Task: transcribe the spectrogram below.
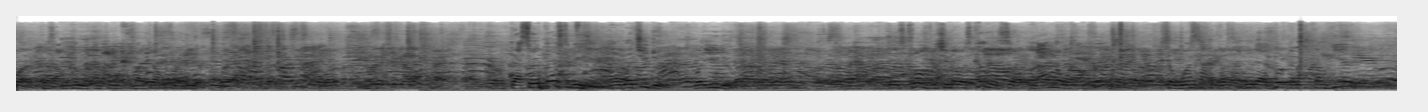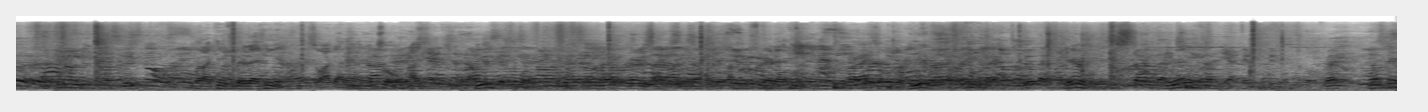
were, because I'm coming, I'm coming my here. That's what it's supposed to be. And what you do? What do you do? It's close, but you know it's coming. So, and I know where I'm putting. So once I once I do that hook and I come here, but I can't flare that hand. So I gotta have control. Right? Here, I can flare that hand. So I here. There it is. Ready? Right? Okay.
